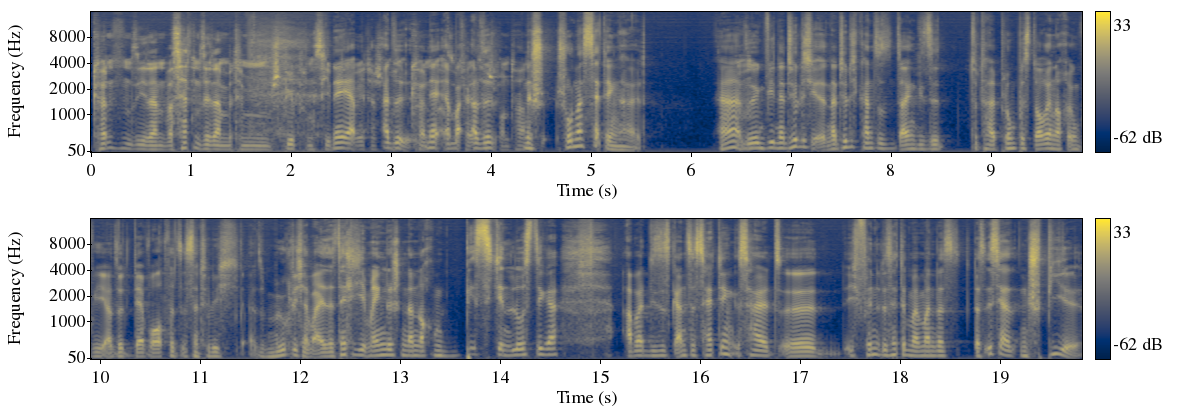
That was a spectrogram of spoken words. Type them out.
könnten Sie dann, was hätten Sie dann mit dem Spielprinzip naja, theoretisch also, können? Nee, also, also eine, schon das Setting halt. Ja, also mhm. irgendwie natürlich, natürlich kannst du sozusagen diese total plumpe Story noch irgendwie, also der Wortwitz ist natürlich, also möglicherweise tatsächlich im Englischen dann noch ein bisschen lustiger, aber dieses ganze Setting ist halt, äh, ich finde, das hätte man, das, das ist ja ein Spiel.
